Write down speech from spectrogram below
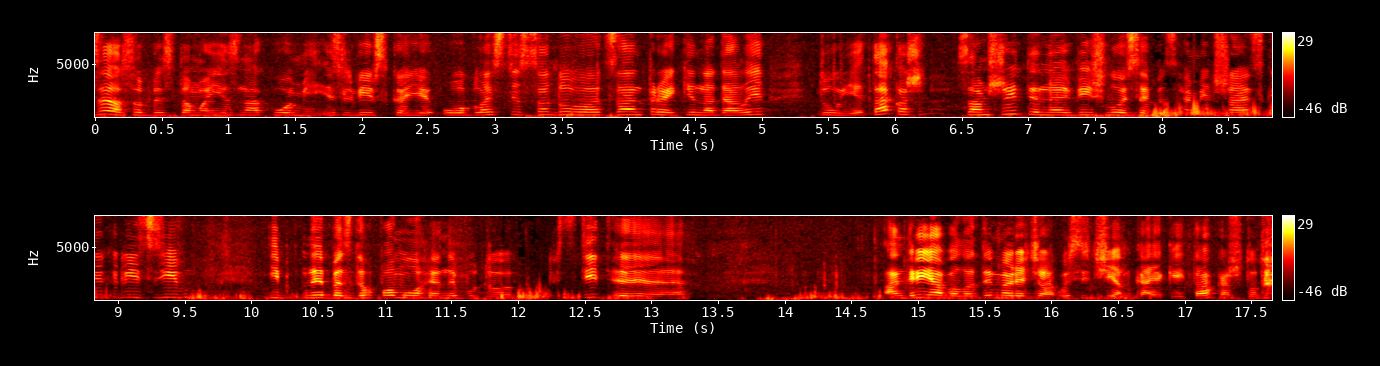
Це особисто мої знайомі із Львівської області з садового центру, які надали туї. Також самшити не обійшлося без гамільшанських лісів і не без допомоги не буду е, Андрія Володимировича Осіченка, який також тут.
